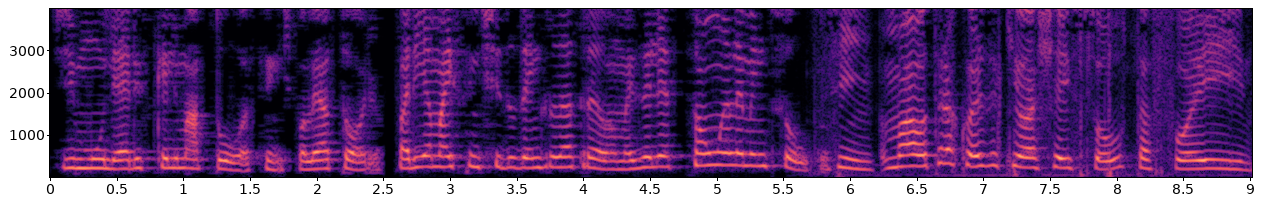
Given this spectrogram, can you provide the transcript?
de mulheres que ele matou, assim, tipo, aleatório. Faria mais sentido dentro da trama, mas ele é só um elemento solto. Sim. Uma outra coisa que eu achei solta foi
